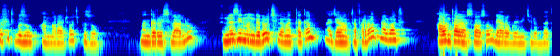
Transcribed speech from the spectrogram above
በፊት ብዙ አማራጮች ብዙ መንገዶች ስላሉ እነዚህን መንገዶች ለመጠቀም ጀነራል ተፈራ ምናልባት አዎንታዊ አስተዋጽኦም ሊያደርጉ የሚችሉበት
